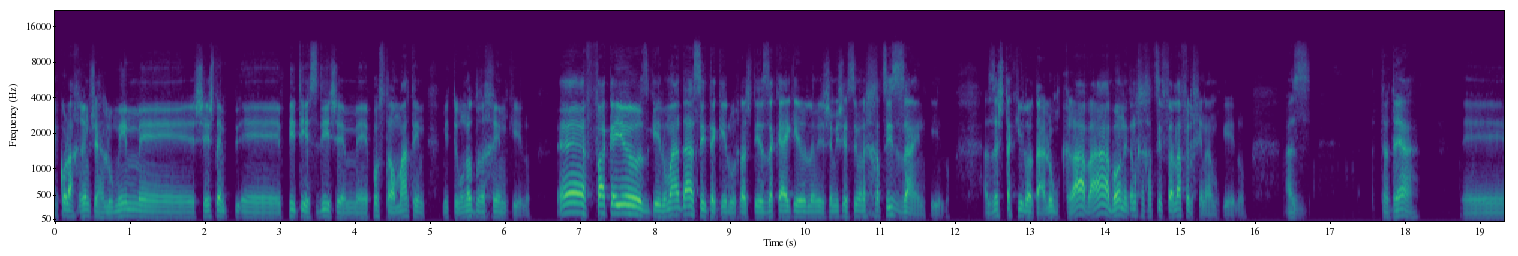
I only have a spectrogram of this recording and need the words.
לכל האחרים שהלומים, אה, שיש להם אה, PTSD, שהם אה, פוסט-טראומטיים מתאונות דרכים, כאילו. אה, fuck yous, כאילו, מה אתה עשית, כאילו, בכלל, שתהיה זכאי, כאילו, שמישהו ישים עליך חצי זין, כאילו. אז זה שאתה, כאילו, אתה הלום קרב, אה, בוא, ניתן לך חצי פלאפל חינם, כאילו. אז, אתה יודע, אה,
